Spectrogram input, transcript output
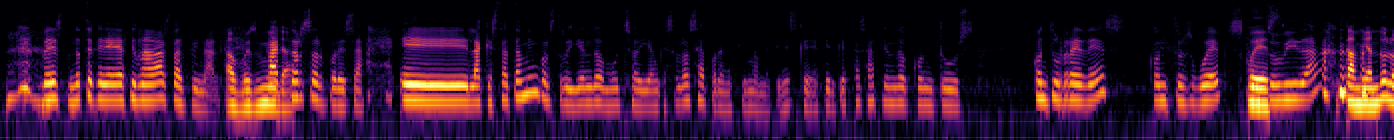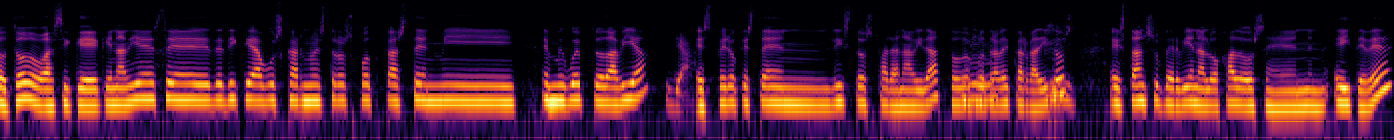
¿Ves? No te quería decir nada hasta el final. ah, pues mira. Factor sorpresa. Eh, la que está también construyendo mucho, y aunque solo sea por encima, me tienes que decir qué estás haciendo con tus, con tus redes, con tus webs, Pues, con tu vida. cambiándolo todo, así que que nadie se dedique a buscar nuestros podcasts en mi, en mi web todavía. ya. Espero que estén listos para Navidad, todos otra vez cargaditos. Están súper bien alojados en EITV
